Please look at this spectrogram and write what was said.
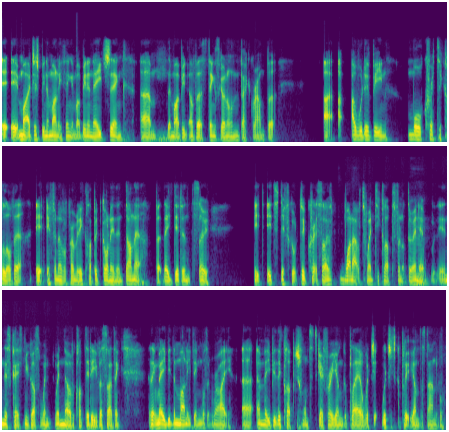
it, it might have just been a money thing. It might have been an age thing. Um, there might have been other things going on in the background, but I, I, I would have been more critical of it if another Premier League club had gone in and done it, but they didn't. So it, it's difficult to criticise one out of twenty clubs for not doing mm. it. In this case, Newcastle, when when no other club did either. So I think I think maybe the money thing wasn't right, uh, and maybe the club just wanted to go for a younger player, which which is completely understandable.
